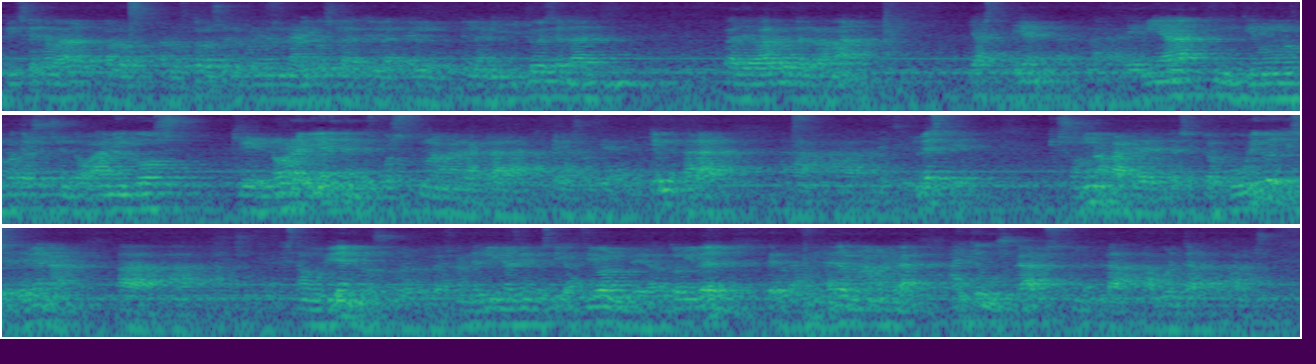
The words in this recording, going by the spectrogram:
Aquí se llama a los, a los toros, se les ponen el, el ese para llevarlo del ramal. Ya está bien, la, academia tiene unos procesos endogámicos que no revierten después de una manera clara hacia la sociedad. Hay que empezar a, decirles que, que, son una parte del, sector público y que se deben a, a, a la sociedad. Está muy bien, los, las grandes líneas de investigación de alto nivel, pero al final de alguna manera hay que buscar la, vuelta a la sociedad.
